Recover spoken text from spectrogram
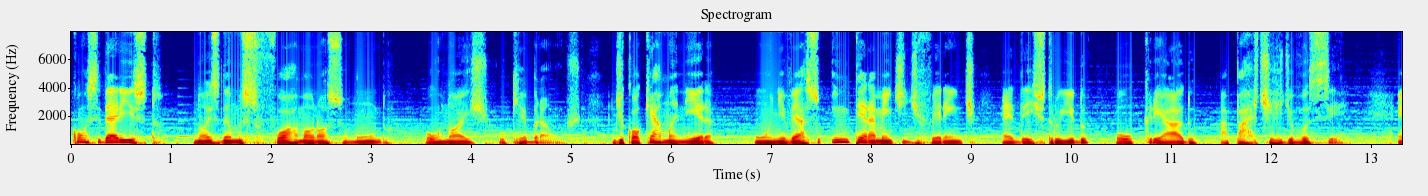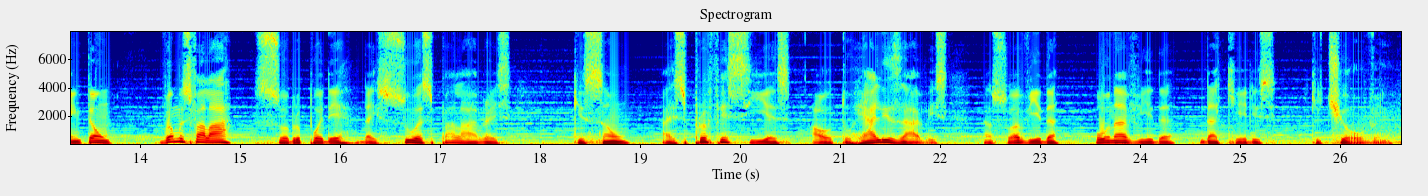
Considere isto: nós damos forma ao nosso mundo ou nós o quebramos. De qualquer maneira, um universo inteiramente diferente é destruído ou criado a partir de você. Então, vamos falar sobre o poder das suas palavras, que são as profecias autorrealizáveis na sua vida ou na vida daqueles que te ouvem.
